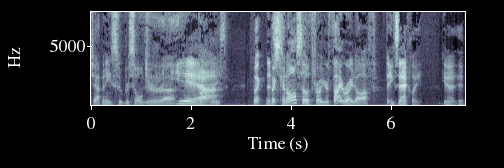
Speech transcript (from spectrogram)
Japanese super soldier uh, Yeah. properties, but but can also throw your thyroid off. Exactly. You know, it,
